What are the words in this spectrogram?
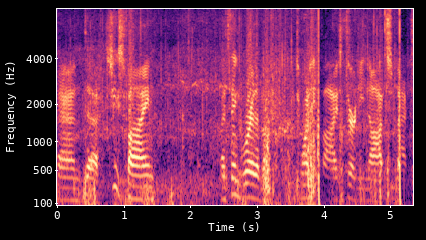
and uh, she's fine. I think we're at about 25, 30 knots max.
